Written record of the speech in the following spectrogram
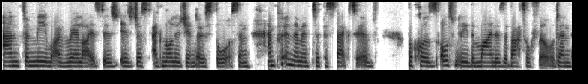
And for me, what I've realized is, is just acknowledging those thoughts and, and putting them into perspective because ultimately the mind is a battlefield and,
